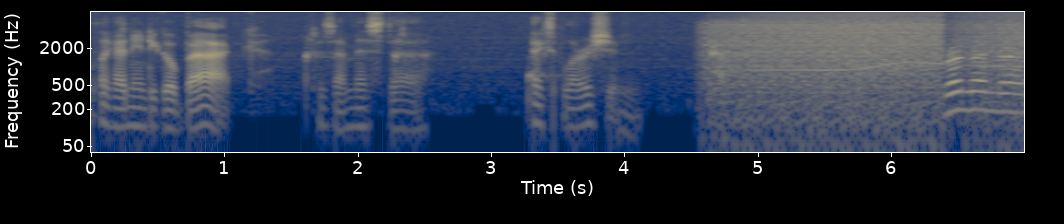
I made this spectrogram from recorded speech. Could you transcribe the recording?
Feel like I need to go back because I missed a exploration. Run, run, run.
